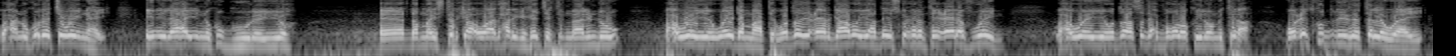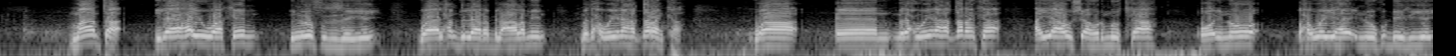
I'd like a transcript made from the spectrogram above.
waxaanu ku rajo weynahay in ilaahay inaku guuleeyo dhammaystirka oo aad xarigga ka jirtid maalin dhow. Waxa weeye way dhammaatay. Waddadii ceergaabo iyo hadday isku xidhantay ceelaf weyn waxa weeye waddada saddex boqol oo kilomitir ah oo cid ku dhiirata la waayey. Maanta ilaahay waa keen inoo fududeeyey. Waa alxamdulilahi rabbialcaalamiin madaxweynaha qaranka waa madaxweynaha qaranka ayaa hawshaa hormuudka ah oo inoo waxa weeye inoo ku dhiiriyey.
